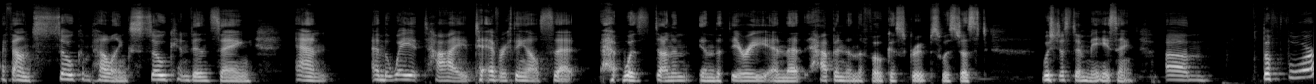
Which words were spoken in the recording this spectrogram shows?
I found so compelling, so convincing, and and the way it tied to everything else that was done in, in the theory and that happened in the focus groups was just was just amazing. Um, before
